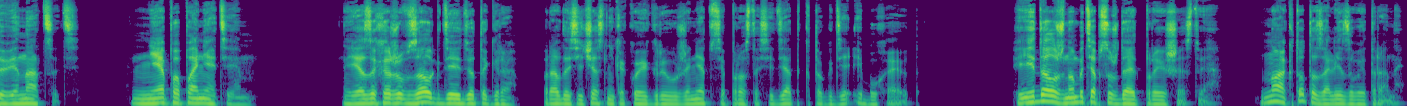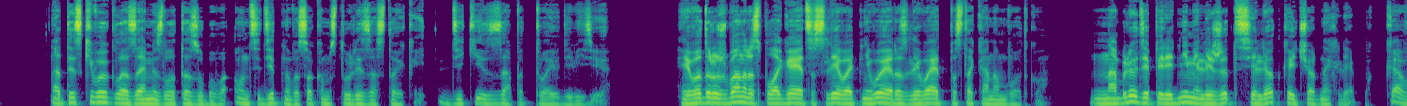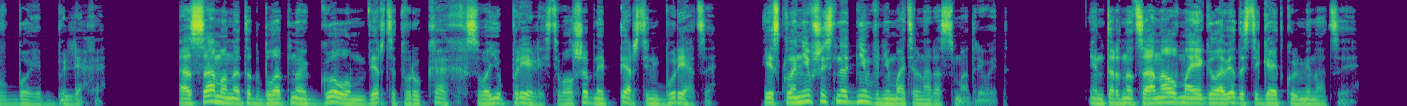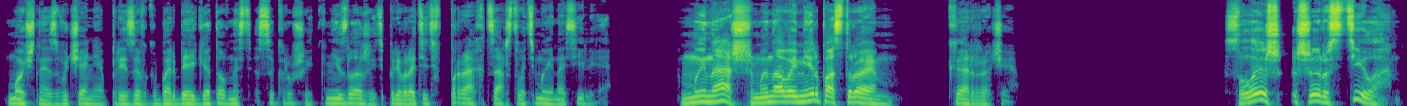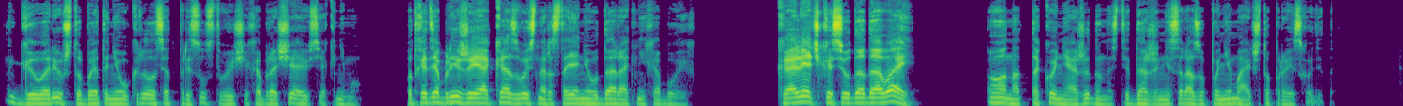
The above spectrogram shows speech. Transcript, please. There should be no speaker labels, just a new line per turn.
12. Не по понятиям. Я захожу в зал, где идет игра. Правда, сейчас никакой игры уже нет, все просто сидят кто где и бухают. И, должно быть, обсуждают происшествие. Ну а кто-то зализывает раны. Отыскиваю глазами Златозубова. Он сидит на высоком стуле за стойкой. Дикий Запад, твою дивизию. Его дружбан располагается слева от него и разливает по стаканам водку. На блюде перед ними лежит селедка и черный хлеб. Ковбой, бляха. А сам он, этот блатной голум, вертит в руках свою прелесть, волшебный перстень буряцы, и, склонившись над ним, внимательно рассматривает. Интернационал в моей голове достигает кульминации. Мощное звучание, призыв к борьбе и готовность сокрушить, низложить, превратить в прах царство тьмы и насилия. Мы наш, мы новый мир построим. Короче. «Слышь, шерстила!» — говорю, чтобы это не укрылось от присутствующих, обращаюсь я к нему. Подходя ближе, я оказываюсь на расстоянии удара от них обоих. «Колечко сюда давай!» Он от такой неожиданности даже не сразу понимает, что происходит.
